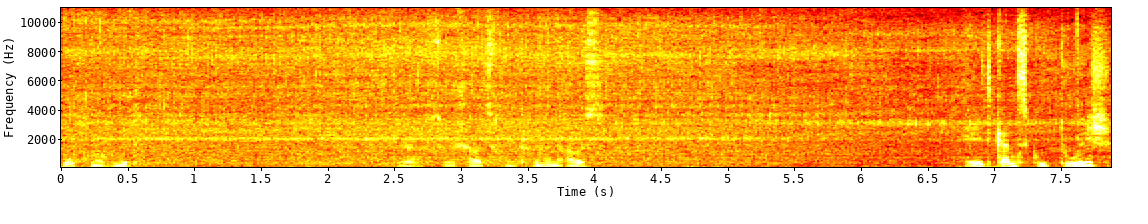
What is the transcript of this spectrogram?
hoch noch mit. Ja, so schaut es von drinnen aus. Hält ganz gut durch.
